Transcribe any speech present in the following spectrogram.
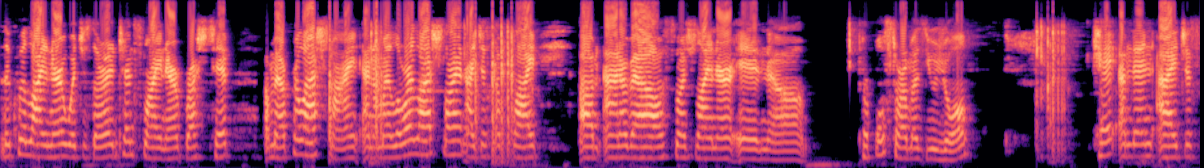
liquid liner, which is L'Oréal Intense Liner, brush tip, on my upper lash line, and on my lower lash line, I just applied um, Annabelle Smudge Liner in uh, Purple Storm as usual. Okay, and then I just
